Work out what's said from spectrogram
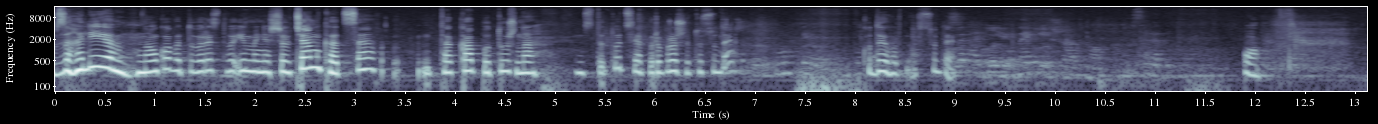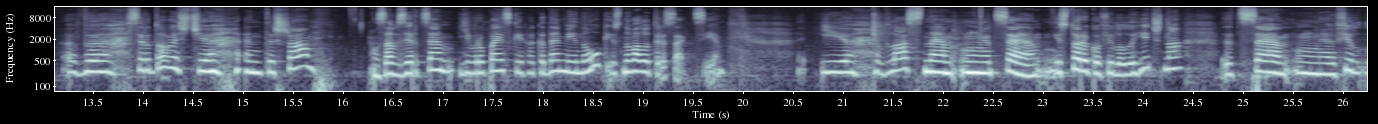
Взагалі, наукове товариство імені Шевченка це така потужна інституція. Перепрошую, то сюди? Куди? Сюди. О. В середовищі НТШ за взірцем Європейських академій наук існувало три секції. І, власне, це історико-філологічна, це філ,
